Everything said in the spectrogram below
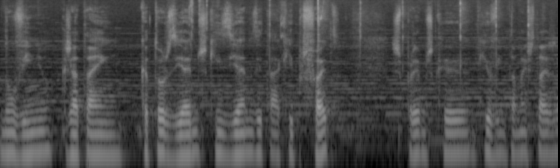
de um vinho que já tem 14 anos, 15 anos e está aqui perfeito. Esperemos que, que o vinho também esteja.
